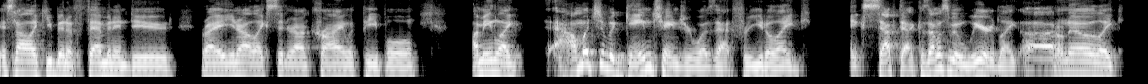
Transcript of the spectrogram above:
It's not like you've been a feminine dude, right? You're not like sitting around crying with people. I mean, like, how much of a game changer was that for you to like accept that? Because that must have been weird. Like, oh, I don't know, like,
